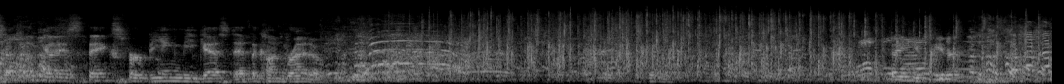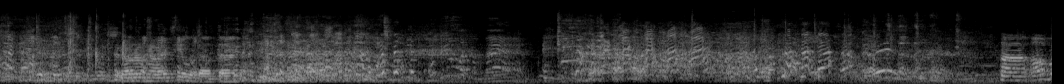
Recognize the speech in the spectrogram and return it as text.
tell them guys thanks for being me guest at the Conbrado. Thank you, Peter. I don't know how I feel about that. Uh, of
